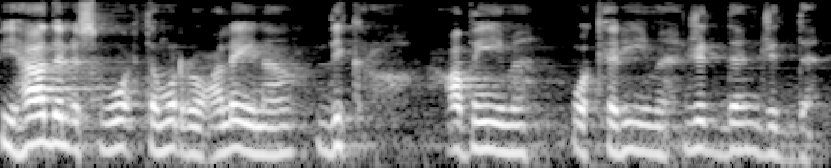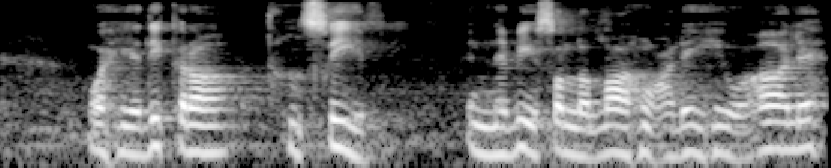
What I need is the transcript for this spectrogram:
في هذا الأسبوع تمر علينا ذكرى عظيمة وكريمة جدا جدا وهي ذكرى تنصيب النبي صلى الله عليه وآله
